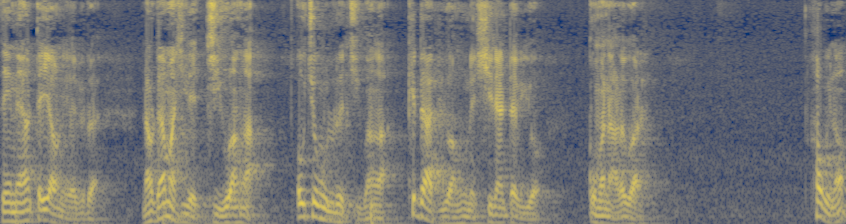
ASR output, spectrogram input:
တင်းတန်းတက်ရောက်နေတယ်ပြောတယ်နောက်တန်းမှာရှိတဲ့ဂျီဝမ်က အုတ်ချုပ်မှုလို့တဲ့ဂျီဝမ်ကခိတ္တဖြူအောင်မှုနဲ့ရှေ့တန်းတက်ပြီးတော့ကွန်မန်နာလုပ်ရတယ်ဟုတ်ပြီနော်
